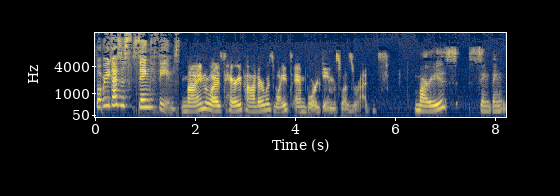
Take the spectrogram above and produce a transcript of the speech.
What were you guys' sing themes? Mine was Harry Potter was whites and board games was reds. Mari's sing thing,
